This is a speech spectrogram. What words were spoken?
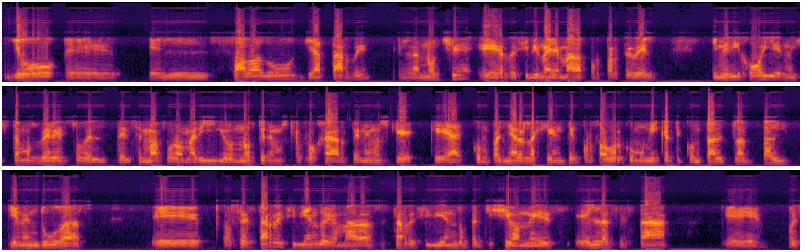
Yo eh, el sábado ya tarde, en la noche, eh, recibí una llamada por parte de él y me dijo, oye, necesitamos ver esto del, semáforo amarillo, no tenemos que aflojar, tenemos que, que acompañar a la gente, por favor comunícate con tal, tal, tal, tienen dudas. Eh, o sea, está recibiendo llamadas, está recibiendo peticiones, él las está eh, pues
